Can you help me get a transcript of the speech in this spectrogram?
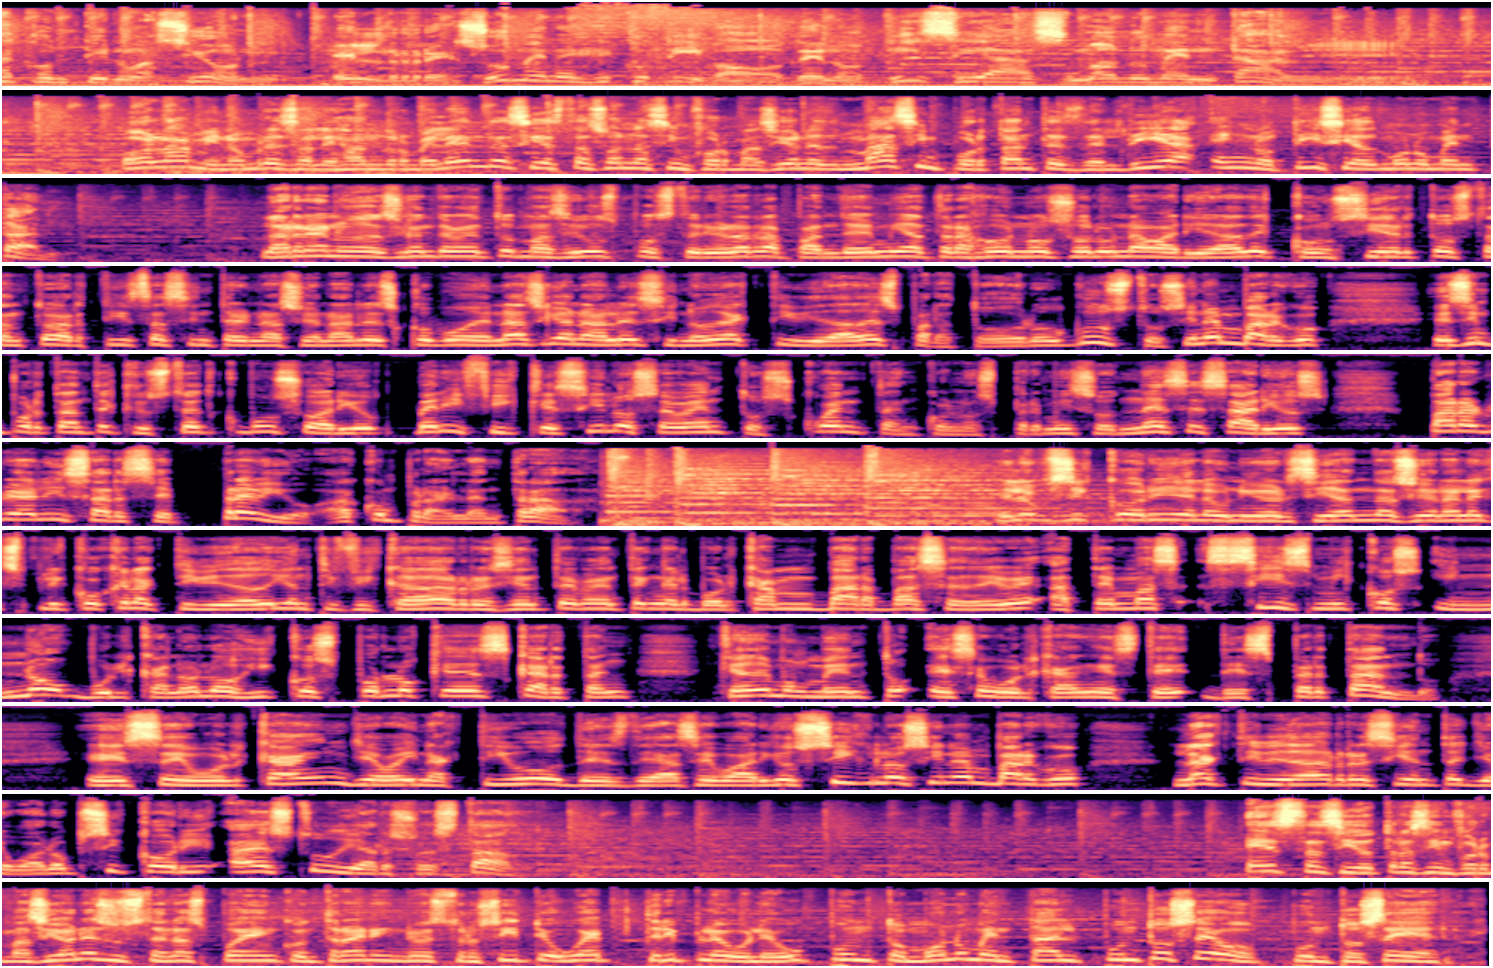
A continuación, el resumen ejecutivo de Noticias Monumental. Hola, mi nombre es Alejandro Meléndez y estas son las informaciones más importantes del día en Noticias Monumental. La reanudación de eventos masivos posterior a la pandemia trajo no solo una variedad de conciertos tanto de artistas internacionales como de nacionales, sino de actividades para todos los gustos. Sin embargo, es importante que usted como usuario verifique si los eventos cuentan con los permisos necesarios para realizarse previo a comprar la entrada. El Opsicori de la Universidad Nacional explicó que la actividad identificada recientemente en el volcán Barba se debe a temas sísmicos y no vulcanológicos, por lo que descartan que de momento ese volcán esté despertando. Ese volcán lleva inactivo desde hace varios siglos, sin embargo, la actividad reciente llevó al Opsicori a estudiar su estado. Estas y otras informaciones usted las puede encontrar en nuestro sitio web www.monumental.co.cr.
